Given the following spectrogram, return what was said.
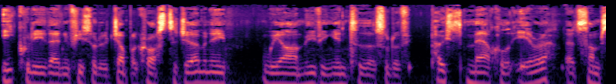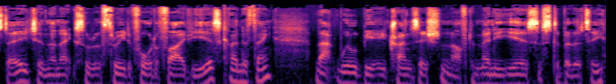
Equally, then, if you sort of jump across to Germany, we are moving into the sort of post Merkel era at some stage in the next sort of three to four to five years kind of thing. That will be a transition after many years of stability.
